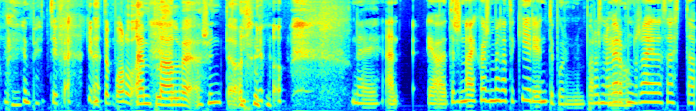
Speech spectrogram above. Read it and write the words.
ég myndi ekki nýtt að borða. Embla alveg að hrundi á hann Nei, en já, þetta er svona eitthvað sem er hægt að gera í undirbúningnum, bara svona vera Já. búin að ræða þetta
